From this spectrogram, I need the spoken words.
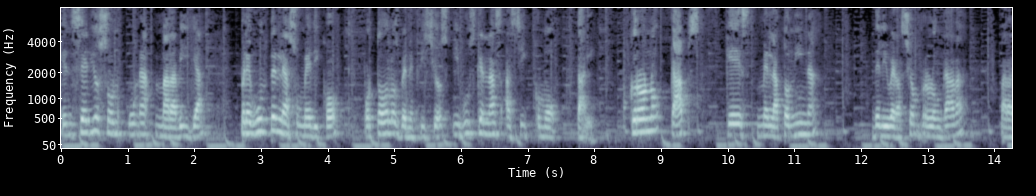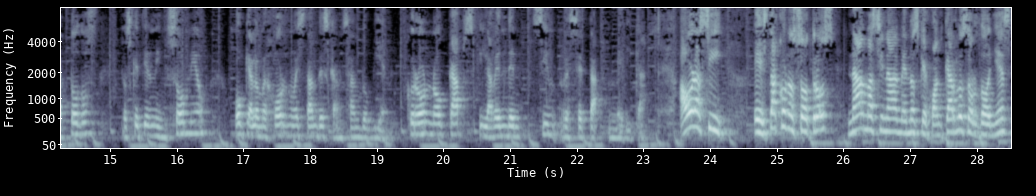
que en serio son una maravilla. Pregúntenle a su médico por todos los beneficios y búsquenlas así como tal. Chronocaps, que es melatonina de liberación prolongada para todos los que tienen insomnio o que a lo mejor no están descansando bien. Chronocaps y la venden sin receta médica. Ahora sí, está con nosotros nada más y nada menos que Juan Carlos Ordóñez,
